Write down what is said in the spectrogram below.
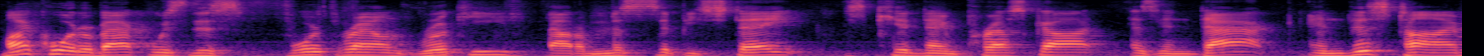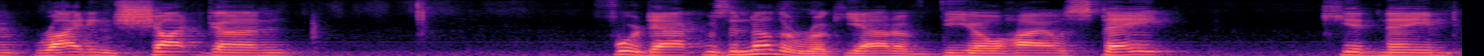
my quarterback was this fourth round rookie out of Mississippi State, this kid named Prescott, as in Dak. And this time, riding shotgun for Dak was another rookie out of the Ohio State, kid named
